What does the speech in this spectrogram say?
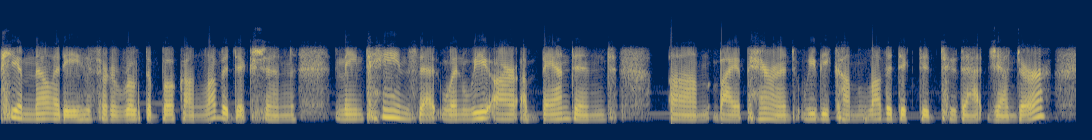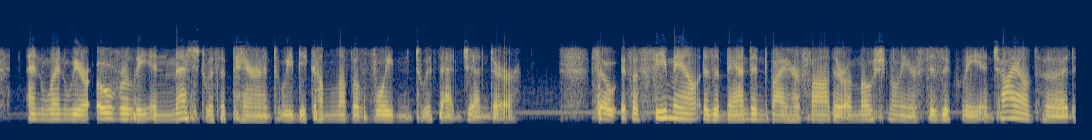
Pia Mellody, who sort of wrote the book on love addiction, maintains that when we are abandoned um, by a parent, we become love addicted to that gender. And when we are overly enmeshed with a parent, we become love avoidant with that gender. So if a female is abandoned by her father emotionally or physically in childhood,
